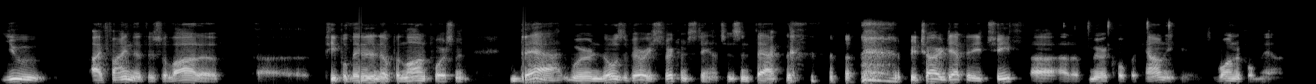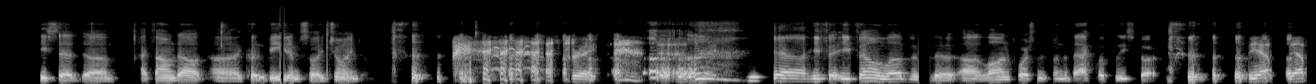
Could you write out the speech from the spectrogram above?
you, I find that there's a lot of people that ended up in law enforcement that were in those very circumstances. In fact, retired deputy chief uh, out of Maricopa County here, he's a wonderful man. He said, um, "I found out uh, I couldn't beat him, so I joined him." That's right. Yeah, he he fell in love with the uh, law enforcement from the back of a police car. Yep, yep.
